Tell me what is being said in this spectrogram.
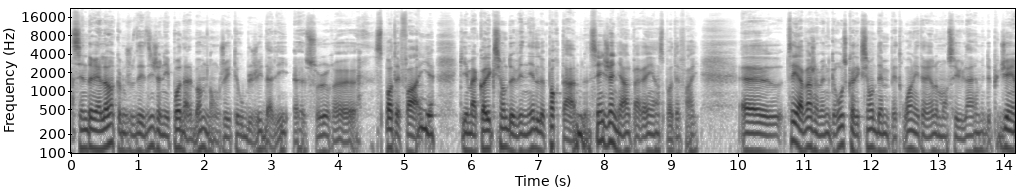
Cinderella, comme je vous ai dit, je n'ai pas d'album, donc j'ai été obligé d'aller euh, sur euh, Spotify, qui est ma collection de vinyles portables. C'est génial, pareil, en hein, Spotify. Euh, tu sais, avant, j'avais une grosse collection d'MP3 à l'intérieur de mon cellulaire, mais depuis que j'ai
